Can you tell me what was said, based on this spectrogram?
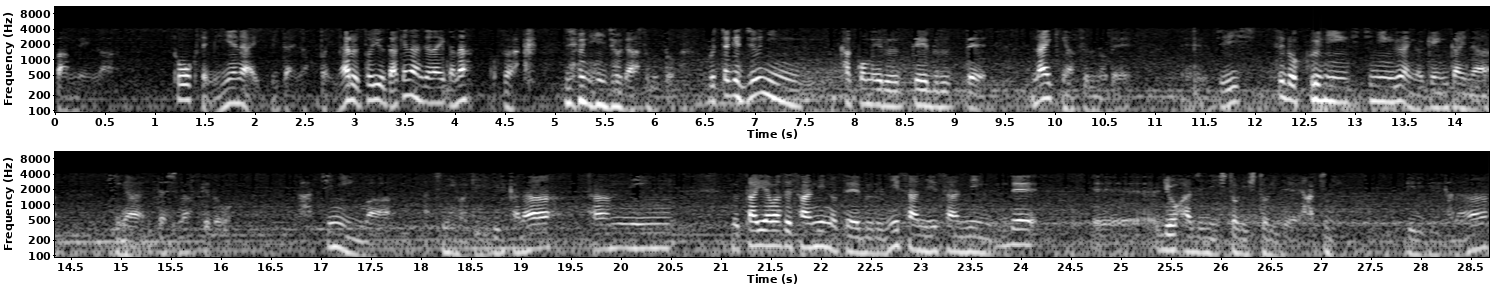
盤面が遠くて見えないみたいなことになるというだけなんじゃないかな、おそらく。10人以上で遊ぶと。ぶっちゃけ10人囲めるテーブルってない気がするので、えー、実質6人、7人ぐらいが限界な気がいたしますけど、8人は、8人はギリギリかな。3人、向かい合わせ3人のテーブルに3人3人で、えー、両端に1人1人で8人、ギリギリかな。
